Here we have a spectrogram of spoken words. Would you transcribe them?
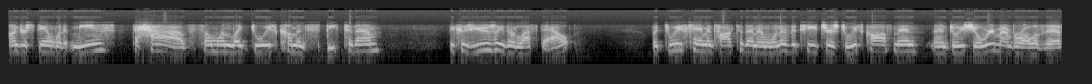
understand what it means to have someone like Joyce come and speak to them, because usually they're left out. But Joyce came and talked to them, and one of the teachers, Joyce Kaufman, and Joyce, you'll remember all of this,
